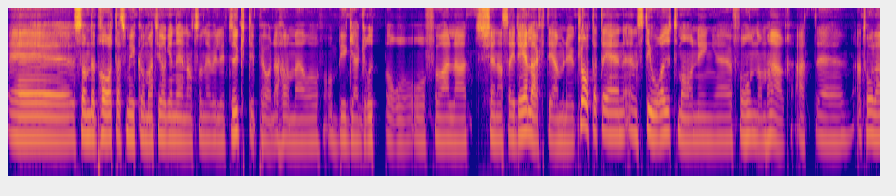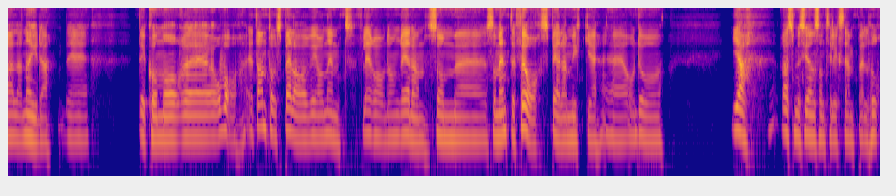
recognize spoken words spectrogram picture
eh, som det pratas mycket om att Jörgen Lennartsson är väldigt duktig på. Det här med att, att bygga grupper och, och få alla att känna sig delaktiga. Men det är ju klart att det är en, en stor utmaning eh, för honom här att, eh, att hålla alla nöjda. Det, det kommer eh, att vara ett antal spelare, vi har nämnt flera av dem redan, som, eh, som inte får spela mycket. Eh, och då, ja, Rasmus Jönsson till exempel, hur,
